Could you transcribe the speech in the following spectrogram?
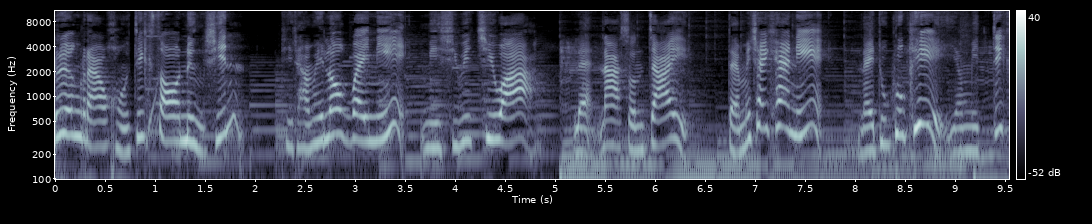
เรื่องราวของจิ๊กซอว์หนึ่งชิ้น ที่ทำให้โลกใบนี้มีชีวิตชีวา และน่าสนใจ แต่ไม่ใช่แค่นี้ ในทุกๆที่ยังมีจิ๊ก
